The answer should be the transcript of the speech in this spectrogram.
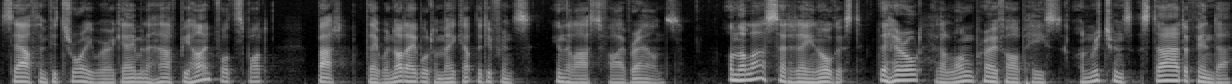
South and Fitzroy were a game and a half behind fourth spot, but they were not able to make up the difference in the last five rounds. On the last Saturday in August, the Herald had a long profile piece on Richmond's star defender,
